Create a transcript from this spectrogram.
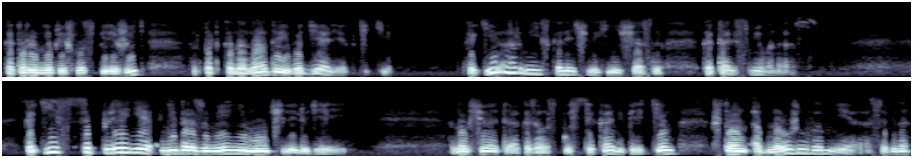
которые мне пришлось пережить под канонадой его диалектики. Какие армии искалеченных и несчастных катались мимо нас? Какие сцепления недоразумений мучили людей? Но все это оказалось пустяками перед тем, что он обнаружил во мне, особенно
